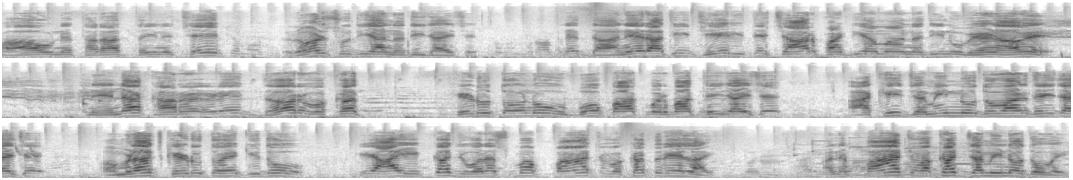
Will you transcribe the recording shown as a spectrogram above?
વાવ ને થરાદ થઈને છેક રણ સુધી આ નદી જાય છે. અને ધાનેરાથી જે રીતે ચાર ફાટિયામાં નદીનું વહેણ આવે અને એના કારણે દર વખત ખેડૂતોનો ઊભો પાક બરબાદ થઈ જાય છે, આખી જમીનનું ધોવાણ થઈ જાય છે. હમણાં જ ખેડૂતોએ કીધું કે આ એક જ વર્ષમાં પાંચ વખત રેલાય અને પાંચ વખત જમીનો ધોવાઈ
